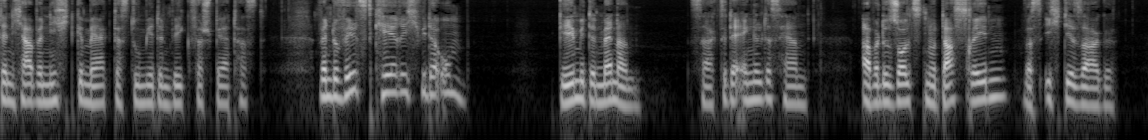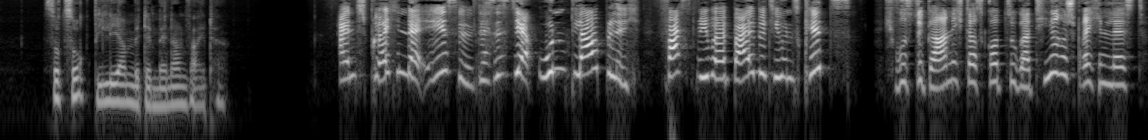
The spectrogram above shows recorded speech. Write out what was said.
denn ich habe nicht gemerkt, dass du mir den Weg versperrt hast. Wenn du willst, kehre ich wieder um. Geh mit den Männern, sagte der Engel des Herrn, aber du sollst nur das reden, was ich dir sage. So zog Biliam mit den Männern weiter. Ein sprechender Esel, das ist ja unglaublich. Fast wie bei Bibletunes Kids. Ich wusste gar nicht, dass Gott sogar Tiere sprechen lässt.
